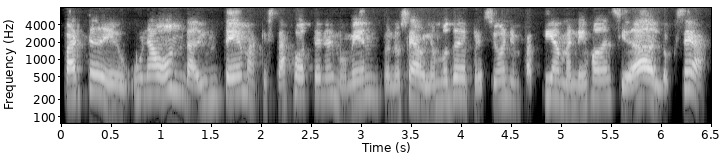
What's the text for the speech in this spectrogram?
parte de una onda, de un tema que está hot en el momento, no sé, hablemos de depresión, empatía, manejo de ansiedad, lo que sea.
